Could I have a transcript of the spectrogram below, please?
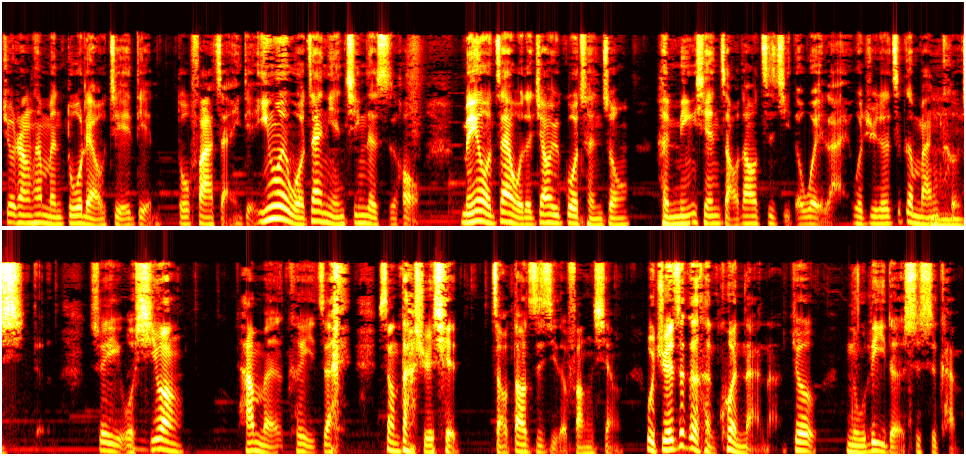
就让他们多了解一点，多发展一点。因为我在年轻的时候没有在我的教育过程中很明显找到自己的未来，我觉得这个蛮可惜的。所以我希望他们可以在 上大学前找到自己的方向。我觉得这个很困难啊，就努力的试试看吧。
